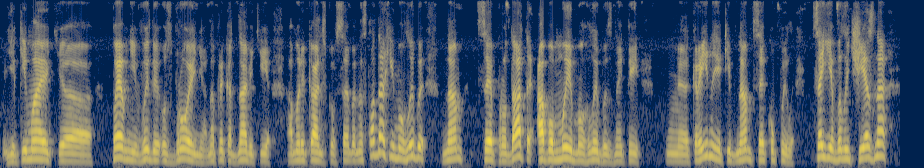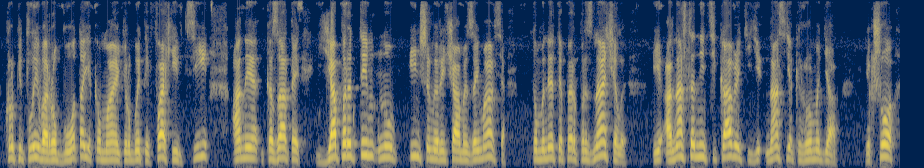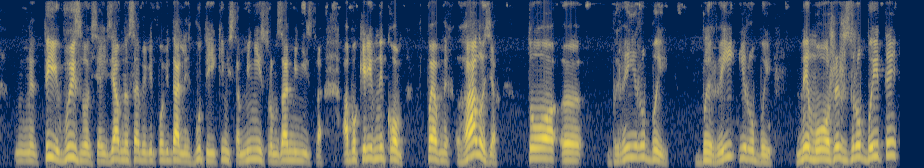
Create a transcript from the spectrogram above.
які мають е, певні види озброєння, наприклад, навіть і американського в себе на складах, і могли би нам це продати, або ми могли би знайти е, країни, які б нам це купили. Це є величезна. Кропітлива робота, яку мають робити фахівці, а не казати, я перед тим ну іншими речами займався, то мене тепер призначили, і а нас це не цікавить нас як громадян. Якщо ти визвався і взяв на себе відповідальність бути якимось там міністром, замміністра або керівником в певних галузях, то е, бери і роби, бери і роби. Не можеш зробити,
